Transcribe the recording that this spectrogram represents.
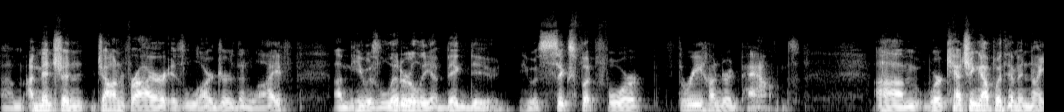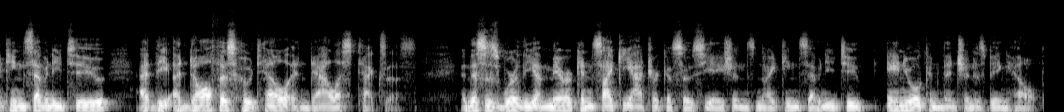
Um, I mentioned John Fryer is larger than life. Um, he was literally a big dude. He was six foot four, 300 pounds. Um, we're catching up with him in 1972 at the Adolphus Hotel in Dallas, Texas. And this is where the American Psychiatric Association's 1972 annual convention is being held.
